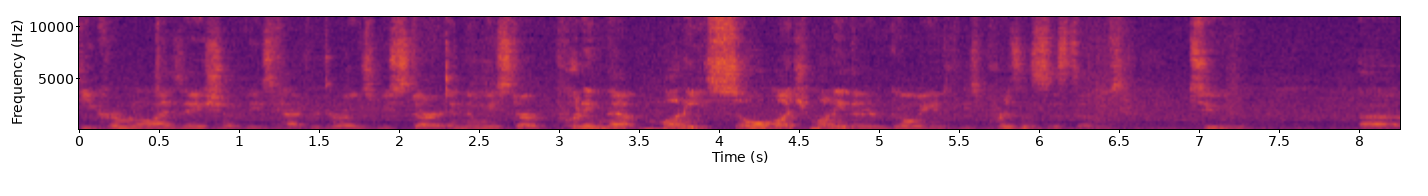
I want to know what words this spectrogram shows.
decriminalization of these type of drugs, we start and then we start putting that money, so much money that are going into these prison systems to uh,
